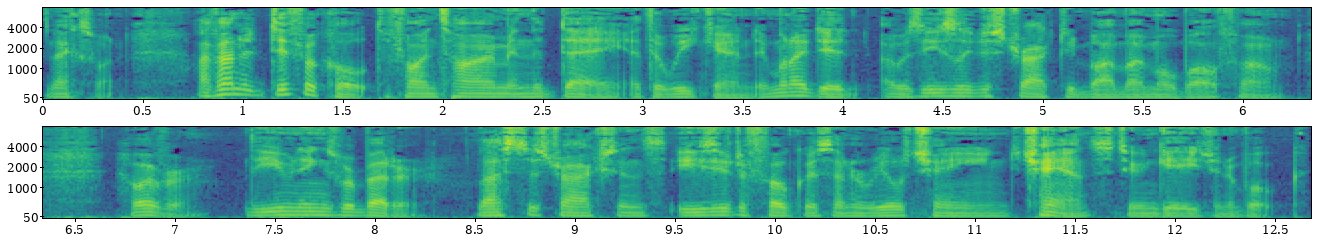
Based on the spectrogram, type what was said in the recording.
The next one. I found it difficult to find time in the day at the weekend, and when I did, I was easily distracted by my mobile phone. However, the evenings were better less distractions, easier to focus, and a real change, chance to engage in a book.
